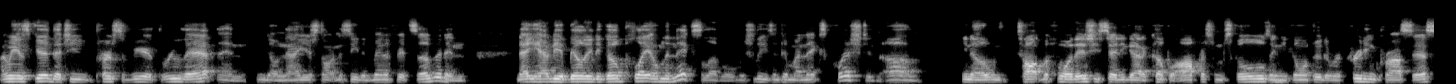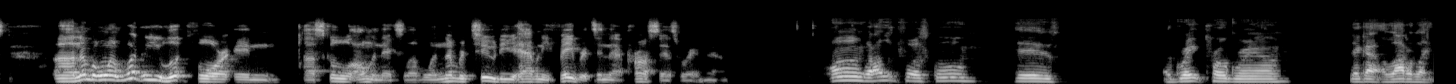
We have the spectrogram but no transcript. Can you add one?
I mean, it's good that you persevered through that, and you know now you're starting to see the benefits of it, and now you have the ability to go play on the next level, which leads into my next question. Um, you know, we talked before this. You said you got a couple offers from schools, and you're going through the recruiting process. Uh, number one, what do you look for in a school on the next level? And number two, do you have any favorites in that process right now? Um, what I look for a school is a great program. They got a lot of like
